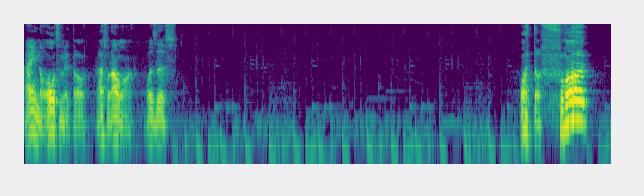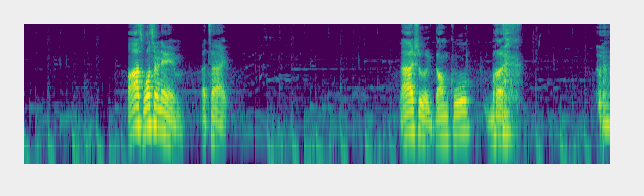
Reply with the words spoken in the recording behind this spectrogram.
I ain't the ultimate, though. That's what I want. What's this? What the fuck? That's what's her name? Attack. That actually look dumb cool, but Uh,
